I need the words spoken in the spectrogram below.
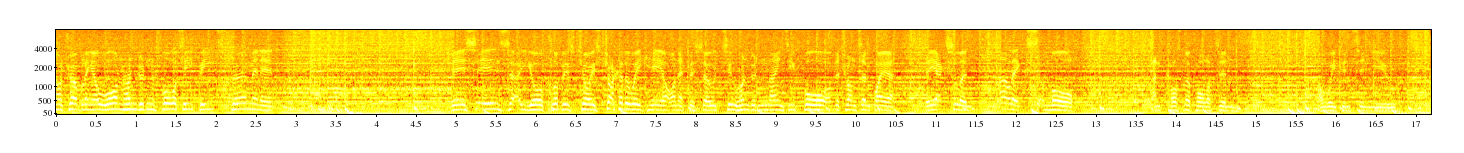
Now travelling at 140 beats per minute. This is your Clubber's Choice track of the week here on episode 294 of the Trance Empire. The excellent Alex Morph and Cosmopolitan. And we continue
